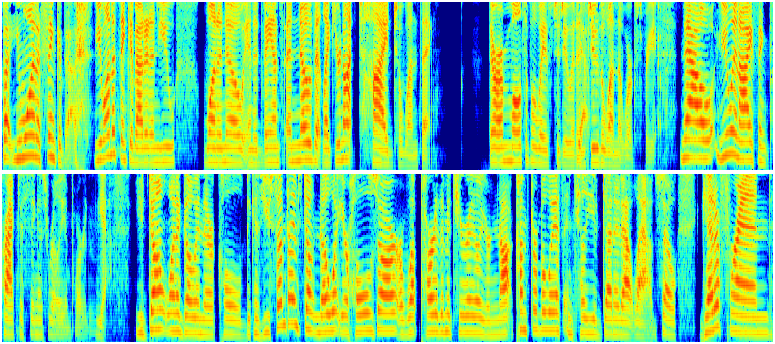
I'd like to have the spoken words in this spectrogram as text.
But you want to think about it. You want to think about it and you want to know in advance and know that like you're not tied to one thing. There are multiple ways to do it and do the one that works for you. Now, you and I think practicing is really important. Yeah. You don't want to go in there cold because you sometimes don't know what your holes are or what part of the material you're not comfortable with until you've done it out loud. So get a friend,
